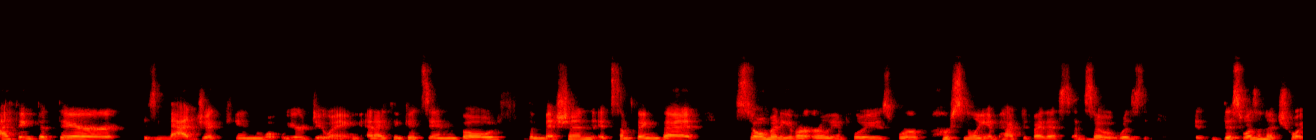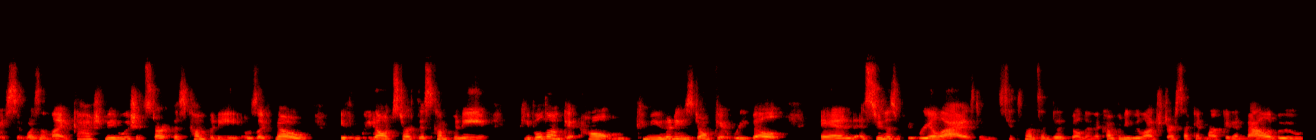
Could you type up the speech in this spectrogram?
I think that there is magic in what we are doing, and I think it's in both the mission. It's something that so many of our early employees were personally impacted by this, and mm-hmm. so it was this wasn't a choice. It wasn't like, gosh, maybe we should start this company. It was like, no, if we don't start this company, people don't get home, communities don't get rebuilt. And as soon as we realized, I mean, six months into building the company, we launched our second market in Malibu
